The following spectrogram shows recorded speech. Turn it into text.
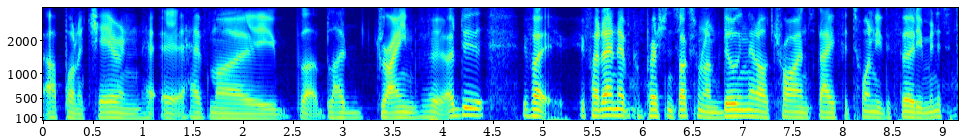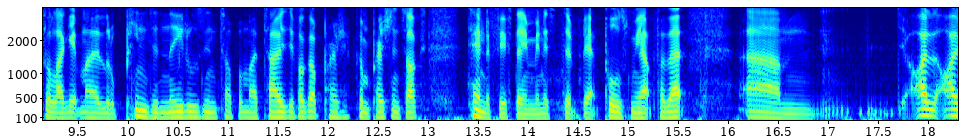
up on a chair, and ha- uh, have my blood drained. I do if I if I don't have compression socks when I'm doing that, I'll try and stay for twenty to thirty minutes until I get my little pins and needles in top of my toes. If I got pressure, compression socks, ten to fifteen minutes to about pulls me up for that. Um, I, I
